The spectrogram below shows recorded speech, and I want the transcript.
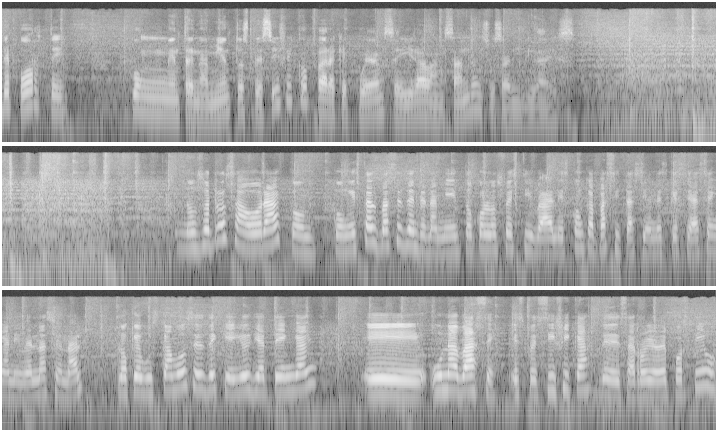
deporte con entrenamiento específico para que puedan seguir avanzando en sus habilidades. Nosotros ahora con, con, estas bases de entrenamiento, con los festivales, con capacitaciones que se hacen a nivel nacional, lo que buscamos es de que ellos ya tengan eh, una base específica de desarrollo deportivo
